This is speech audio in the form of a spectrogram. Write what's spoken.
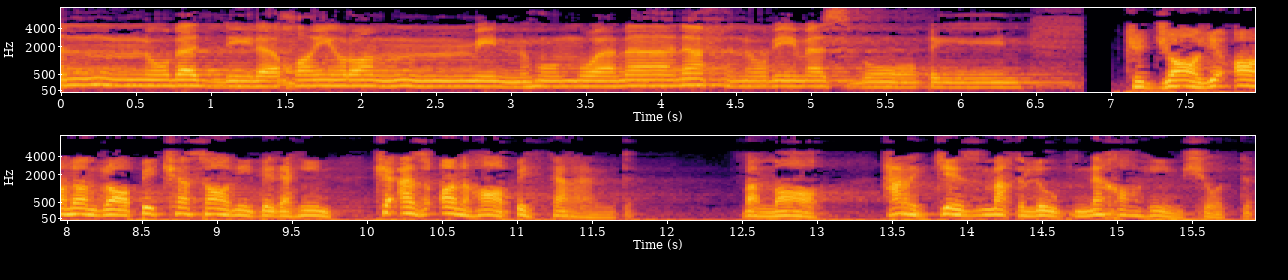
أن نبدل خيرا منهم وما نحن بمسبوقين. که جای آنان را به کسانی بدهیم که از آنها بهترند و ما هرگز مغلوب نخواهیم شد.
